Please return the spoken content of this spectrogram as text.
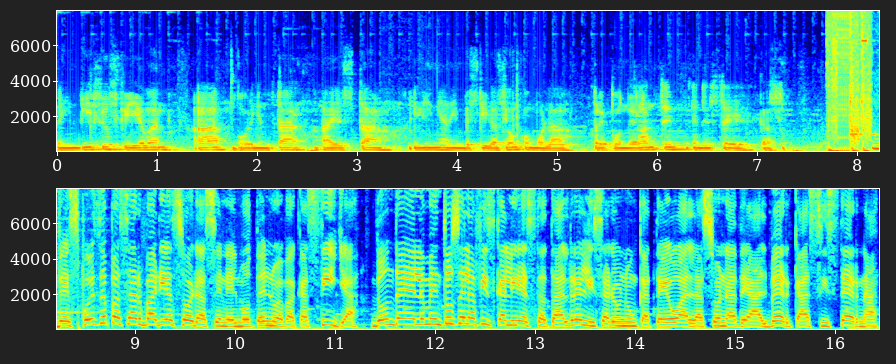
e indicios que llevan a orientar a esta línea de investigación como la preponderante en este caso. Después de pasar varias horas en el motel Nueva Castilla, donde elementos de la Fiscalía Estatal realizaron un cateo a la zona de alberca, cisterna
